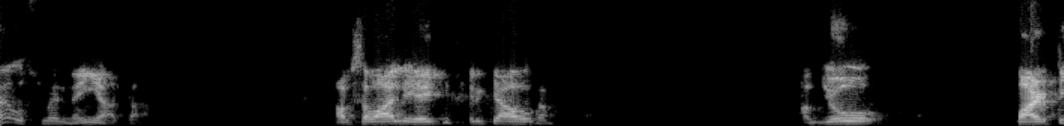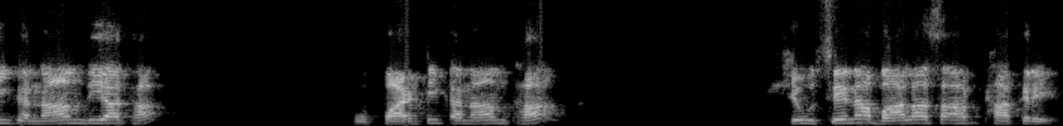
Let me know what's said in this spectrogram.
है, उसमें नहीं आता। अब सवाल ये है कि फिर क्या होगा? अब जो पार्टी का नाम दिया था। वो पार्टी का नाम था शिवसेना बाला साहब ठाकरे।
